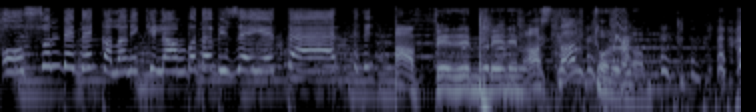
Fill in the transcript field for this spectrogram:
Olsun dede kalan iki lamba da bize yeter. Aferin benim aslan torunum.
